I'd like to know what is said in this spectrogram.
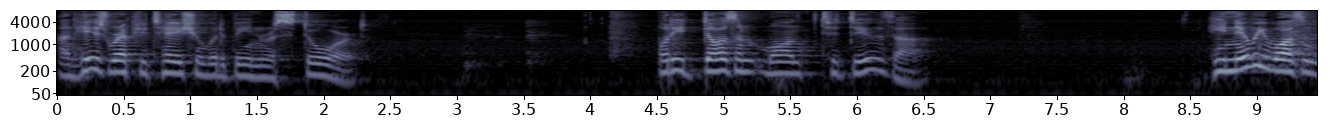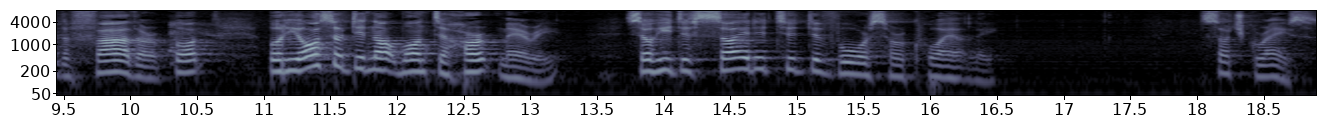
and his reputation would have been restored. But he doesn't want to do that. He knew he wasn't the father, but, but he also did not want to hurt Mary, so he decided to divorce her quietly. Such grace.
